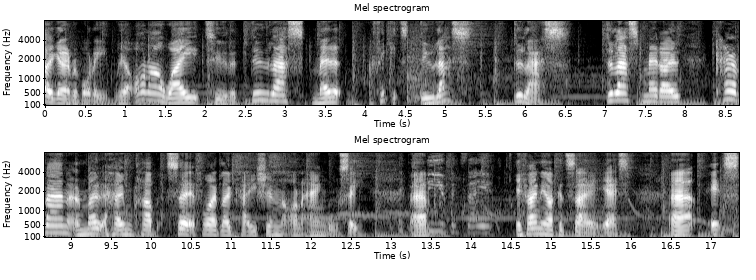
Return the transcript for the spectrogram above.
Hello again everybody. We're on our way to the Dulas Meadow, I think it's Dulas? Dulas. Dulas Meadow Caravan and Motorhome Club certified location on Anglesey. If um, only you could say it. If only I could say it, yes. Uh, it's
